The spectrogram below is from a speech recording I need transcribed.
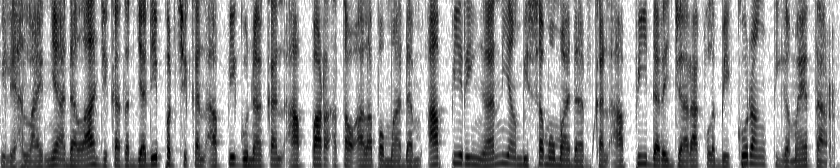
Pilihan lainnya adalah jika terjadi percikan api, gunakan apar atau alat pemadam api ringan yang bisa memadamkan api dari jarak lebih kurang 3 meter.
